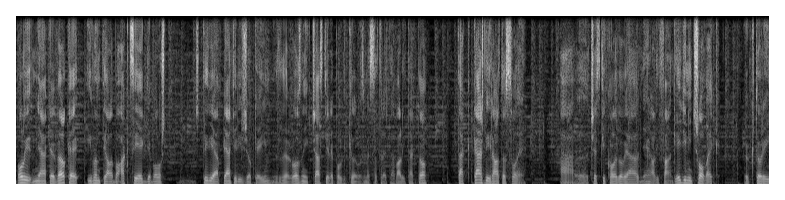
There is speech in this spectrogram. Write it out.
boli nejaké veľké eventy alebo akcie, kde bolo 4 a 5 disjokeji z rôznych častí republiky, lebo sme sa stretávali takto, tak každý hral to svoje. A e, českí kolegovia nehrali funk. Jediný človek, e, ktorý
